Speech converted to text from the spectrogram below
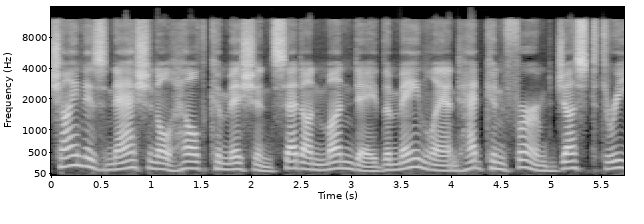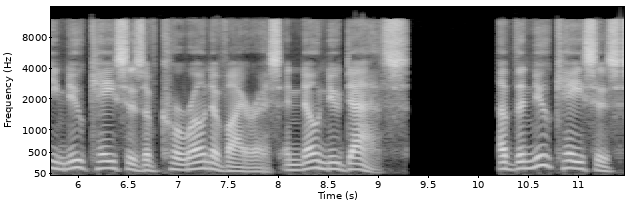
China's National Health Commission said on Monday the mainland had confirmed just three new cases of coronavirus and no new deaths. Of the new cases,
